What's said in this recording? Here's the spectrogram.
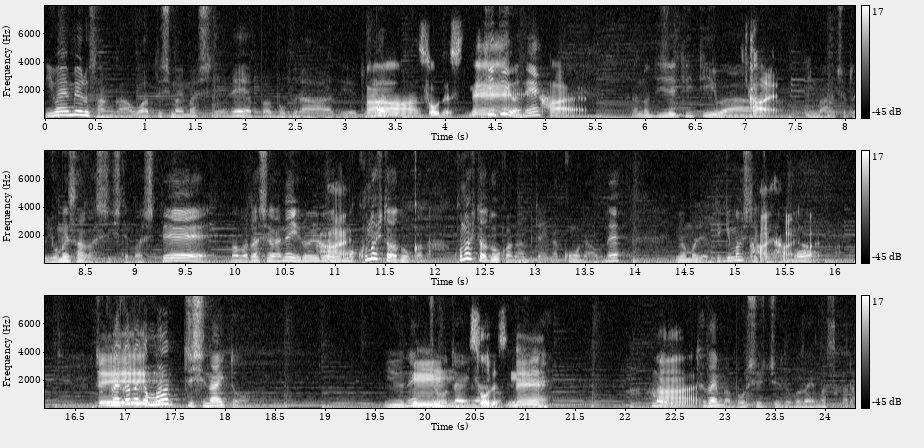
岩井メルさんが終わってしまいましてねやっぱ僕らでいういと、まあ、そうですね。TT はねはあの DJTT は、はい。今ちょっと嫁探ししてまして、まあ、私がねいろいろ、はい。まあ、この人はどうかなこの人はどうかなみたいなコーナーをね今までやってきましたけれども、はいはいはい。ちょっとなかなかマッチしないというね、うん状態にあるわけそうですね。まあ、はい。ただいま募集中でございますから、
